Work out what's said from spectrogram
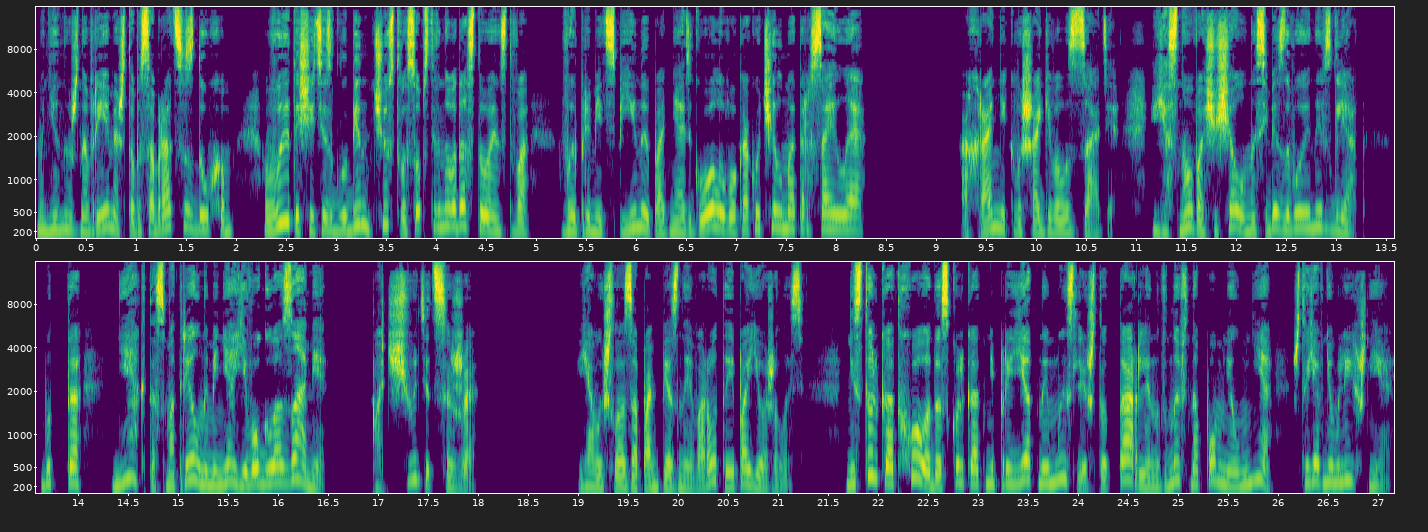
Мне нужно время, чтобы собраться с духом, вытащить из глубин чувство собственного достоинства, выпрямить спину и поднять голову, как учил мэтр Сайле. Охранник вышагивал сзади, и я снова ощущала на себе сдвоенный взгляд, будто некто смотрел на меня его глазами. Почудится же. Я вышла за помпезные ворота и поежилась. Не столько от холода, сколько от неприятной мысли, что Тарлин вновь напомнил мне, что я в нем лишняя.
